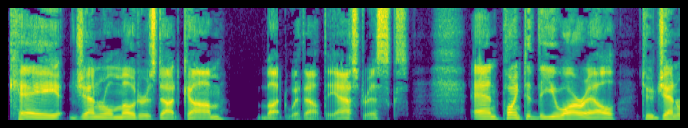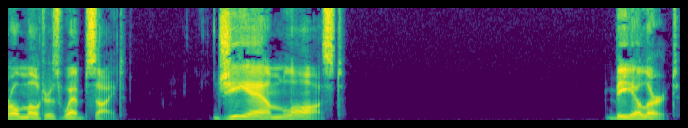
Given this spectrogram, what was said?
K generalmotors.com, but without the asterisks, and pointed the URL to General Motors' website. GM lost. Be alert.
